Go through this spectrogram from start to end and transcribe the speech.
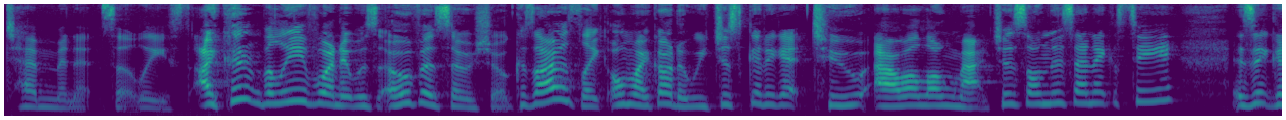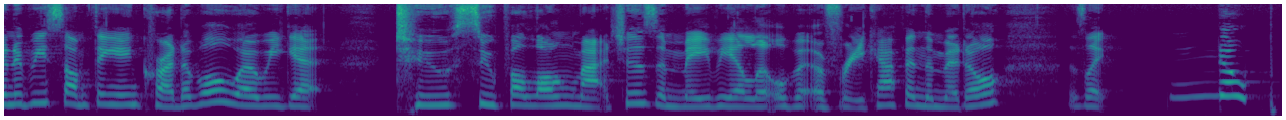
10 minutes at least. I couldn't believe when it was over so short because I was like, oh my God, are we just going to get two hour long matches on this NXT? Is it going to be something incredible where we get two super long matches and maybe a little bit of recap in the middle? I was like, nope.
